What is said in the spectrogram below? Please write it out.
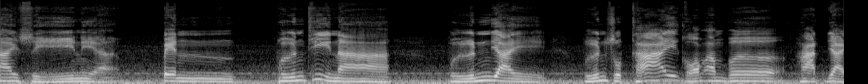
นายศรีเนี่ยเป็นพื้นที่นาผืนใหญ่ ผืนสุดท้ายของอำเภอหาดใหญ่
